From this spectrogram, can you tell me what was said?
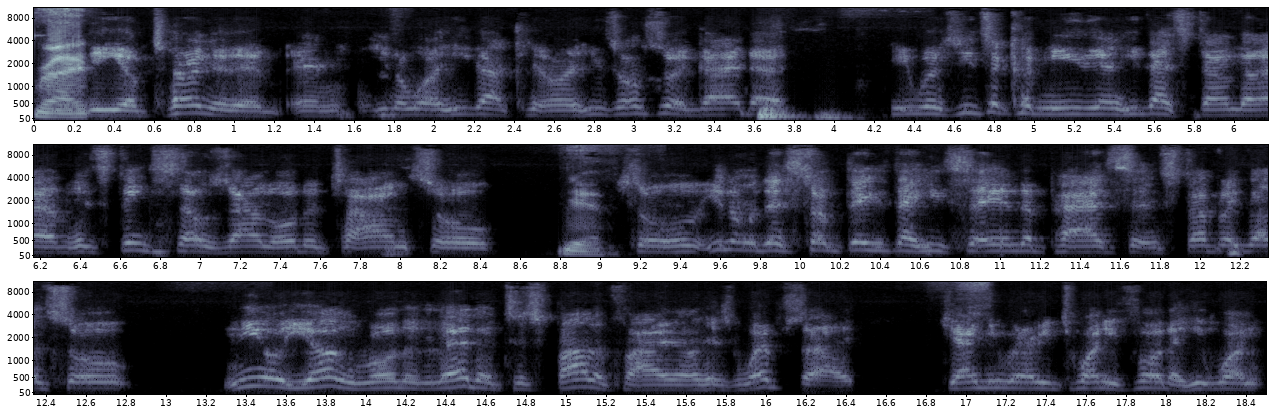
Right. the alternative. And you know what, he got killed. He's also a guy that he was, he's a comedian. He does stand up. His thing sells out all the time. So, Yeah. so you know, there's some things that he say in the past and stuff like that. So Neil Young wrote a letter to Spotify on his website, January 24, that he want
